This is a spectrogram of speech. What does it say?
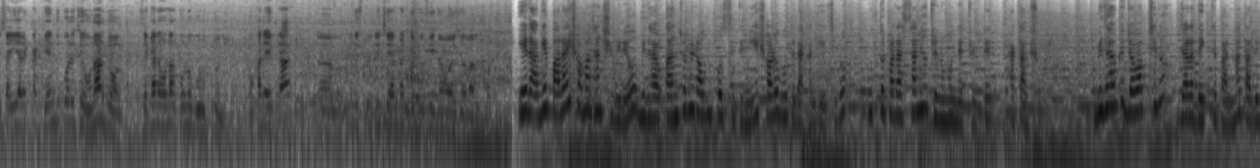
এসআইআর একটা কেন্দ্র করেছে ওনার দল, সেখানে ওনার কোনো গুরুত্ব নেই। ওখানে একটা মিউনিসিপ্যালিটি চেয়ারম্যানকে বসিয়ে দেওয়া হয়েছে ওনার উপরে। এর আগে পাড়ায় সমাধান শিবিরেও বিধায়ক কাঞ্চনের অনুপস্থিতি নিয়ে সরব হতে দেখা গিয়েছিল উত্তরপাড়ার স্থানীয় তৃণমূল নেতৃত্বের একাংশকে। বিধায়কের জবাব ছিল, যারা দেখতে পান না তাদের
